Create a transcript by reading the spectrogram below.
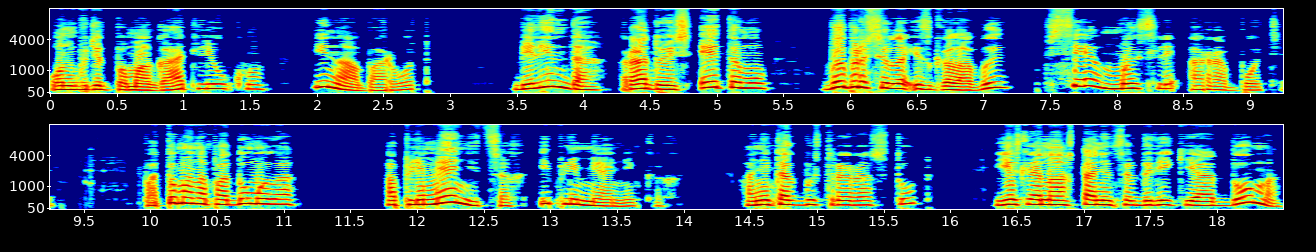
он будет помогать Люку, и наоборот. Белинда, радуясь этому, выбросила из головы все мысли о работе. Потом она подумала о племянницах и племянниках. Они так быстро растут. Если она останется вдалеке от дома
